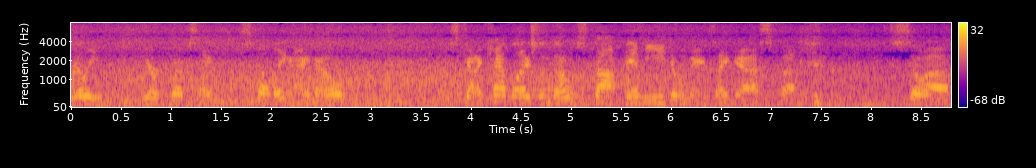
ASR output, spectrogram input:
Really weird website spelling, I know. Just gotta capitalize in those .me domains, I guess. But so, uh,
